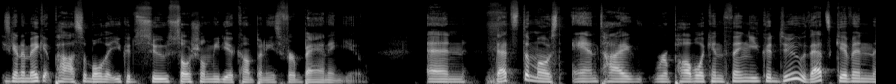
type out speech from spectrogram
he's going to make it possible that you could sue social media companies for banning you. And that's the most anti-republican thing you could do. That's given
